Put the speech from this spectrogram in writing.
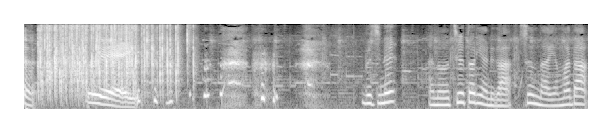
ーズ。うえい無事ねあのチュートリアルが済んだ山田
